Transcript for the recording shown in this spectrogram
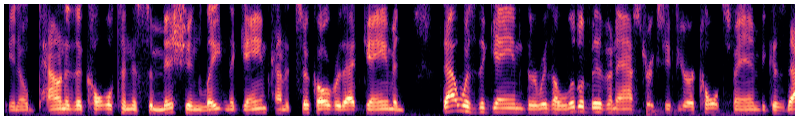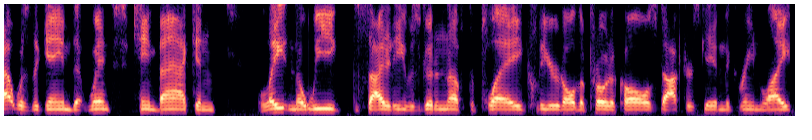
you know, pounded the Colt into submission late in the game, kind of took over that game. And that was the game. There was a little bit of an asterisk if you're a Colts fan, because that was the game that Wentz came back and late in the week, decided he was good enough to play, cleared all the protocols. Doctors gave him the green light,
